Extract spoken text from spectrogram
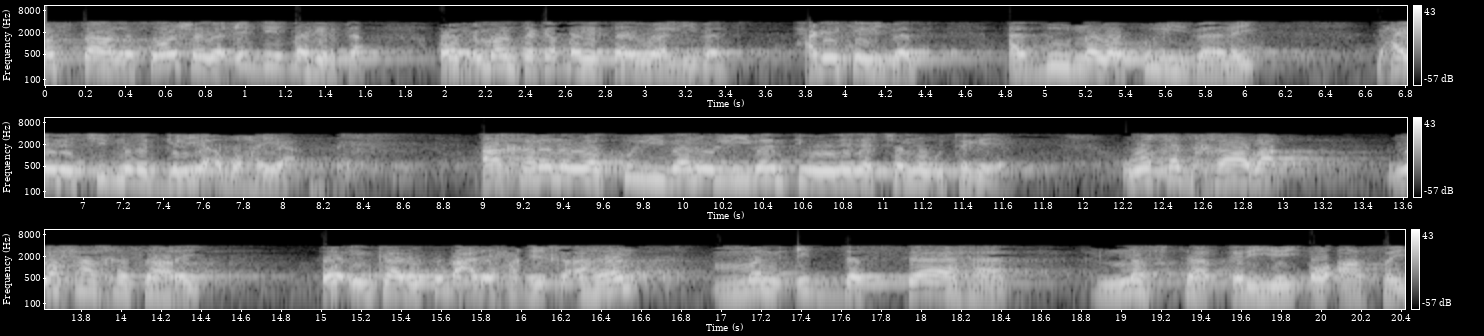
naftaa la soo sheego ciddii dahirta. Oo xumaanta ka dahirtaay waa liibaantay xagay ka liibaantay adduunna waa ku liibaanay. Maxaa yeele jid nabadgelye abuu hayaa. Aakharena waa ku liibaanoo liibaantii weyneedee janno u tegaya. Waqad khaaba waxaa khasaaray oo inkaari ku dhacday xaqiiq ahaan man cidda saaha naftaa qariyey oo aasay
